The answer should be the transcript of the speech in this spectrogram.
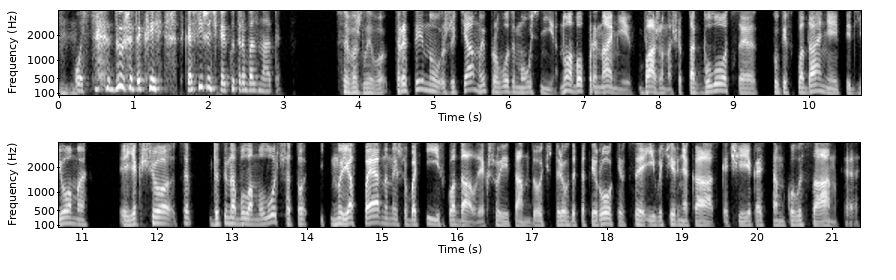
Мгм. Ось це дуже такий, така фішечка, яку треба знати. Це важливо. Третину життя ми проводимо у сні. Ну або принаймні бажано, щоб так було. Це тут і вкладання, і підйоми. Е, Якщо це дитина була молодша, то ну я впевнений, що батьки її вкладали. Якщо їй там до 4 до 5 років, це і вечірня казка, чи якась там колисанка,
